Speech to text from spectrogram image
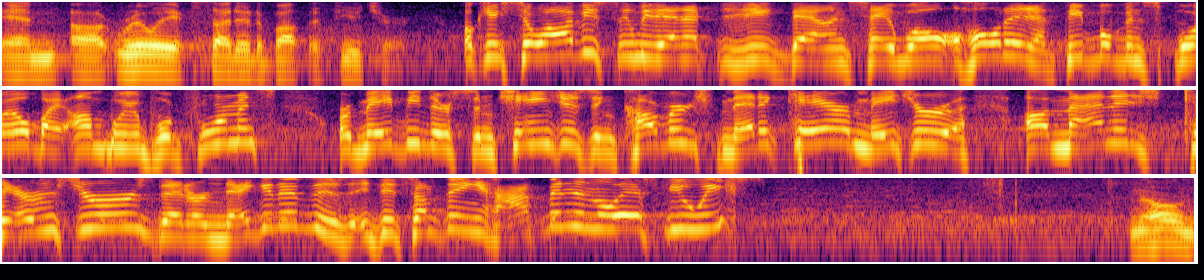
and uh, really excited about the future. Okay, so obviously we then have to dig down and say, well, hold it. Have people been spoiled by unbelievable performance? Or maybe there's some changes in coverage, Medicare, major uh, managed care insurers that are negative? Is, did something happen in the last few weeks? No,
